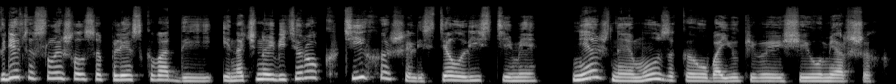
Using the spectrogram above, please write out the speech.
Где-то слышался плеск воды, и ночной ветерок тихо шелестел листьями. Нежная музыка, убаюкивающая умерших.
